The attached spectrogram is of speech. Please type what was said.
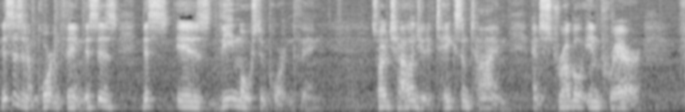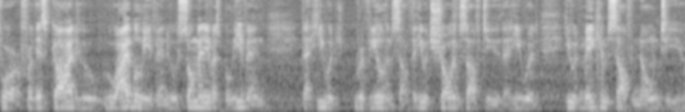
This is an important thing. This is this is the most important thing. So I would challenge you to take some time and struggle in prayer for for this God who who I believe in, who so many of us believe in that he would reveal himself that he would show himself to you that he would he would make himself known to you.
